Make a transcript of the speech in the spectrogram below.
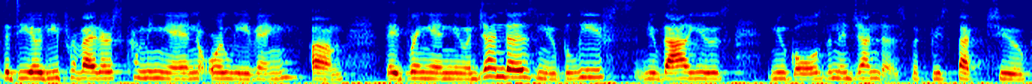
the DoD providers coming in or leaving. Um, they bring in new agendas, new beliefs, new values, new goals and agendas with respect to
